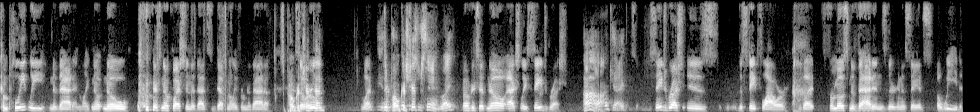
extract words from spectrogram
completely Nevadan. Like no no, there's no question that that's definitely from Nevada. It's poker So chip early- pen. What Either poker, Poker chips chip? or sand, right? poker chip? No, actually, sagebrush. Ah, Oh, okay. Sagebrush is the state flower, but for most Nevadans, they're going to say it's a weed.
